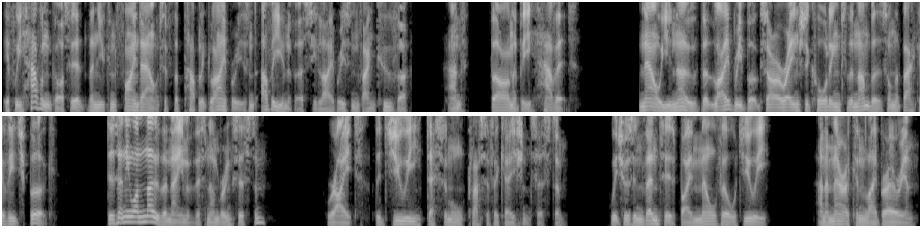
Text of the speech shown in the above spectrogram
If we haven't got it, then you can find out if the public libraries and other university libraries in Vancouver and Burnaby have it. Now you know that library books are arranged according to the numbers on the back of each book. Does anyone know the name of this numbering system? Right, the Dewey Decimal Classification System, which was invented by Melville Dewey, an American librarian,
